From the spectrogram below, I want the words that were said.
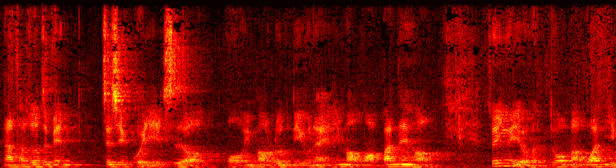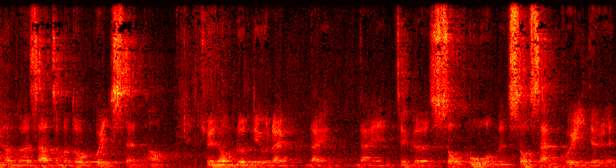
那他说这边这些鬼也是哦，哦一毛轮流呢，一毛毛班呢哈。所以因为有很多嘛，万一恒河沙这么多鬼神哦，所以都轮流来来来这个守护我们受三皈依的人。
